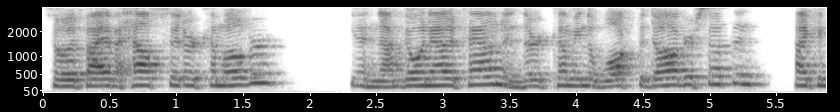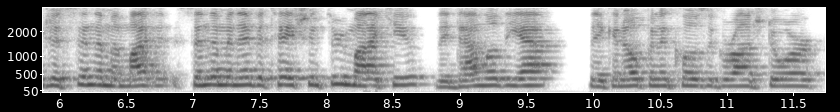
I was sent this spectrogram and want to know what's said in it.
so if I have a house sitter come over and I'm going out of town and they're coming to walk the dog or something, I can just send them a send them an invitation through MyQ. They download the app. They can open and close the garage door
